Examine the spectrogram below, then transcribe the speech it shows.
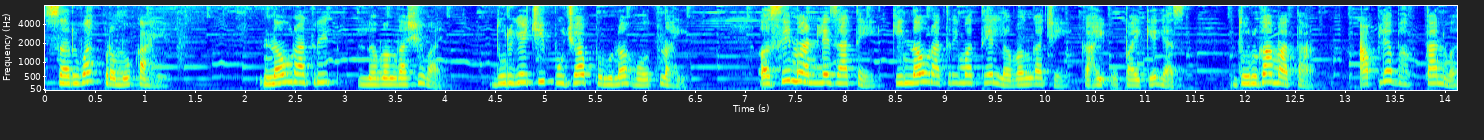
सर्वात प्रमुख आहे. नवरात्रीत लवंगाशिवाय दुर्गेची पूजा पूर्ण होत नाही. असे मानले जाते की नवरात्रीमध्ये लवंगाचे काही उपाय केल्यास दुर्गा माता आपल्या भक्तांवर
